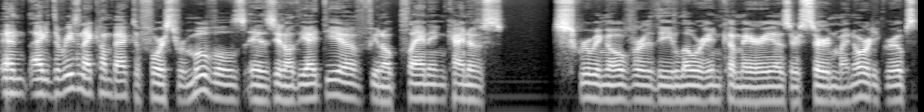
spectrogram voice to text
And I, the reason I come back to forced removals is, you know, the idea of you know planning kind of screwing over the lower income areas or certain minority groups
